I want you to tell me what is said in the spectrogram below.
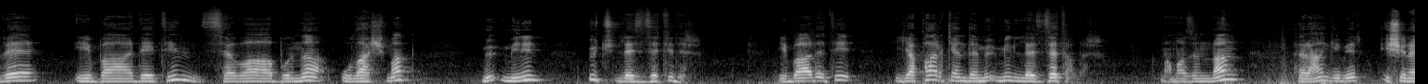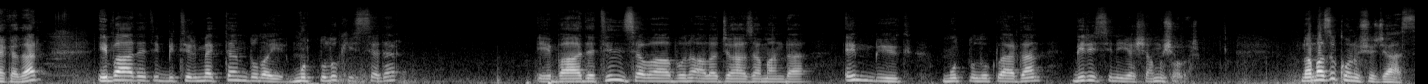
ve ibadetin sevabına ulaşmak müminin üç lezzetidir. İbadeti yaparken de mümin lezzet alır. Namazından herhangi bir işine kadar ibadeti bitirmekten dolayı mutluluk hisseder. İbadetin sevabını alacağı zaman da en büyük mutluluklardan birisini yaşamış olur. Namazı konuşacağız.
